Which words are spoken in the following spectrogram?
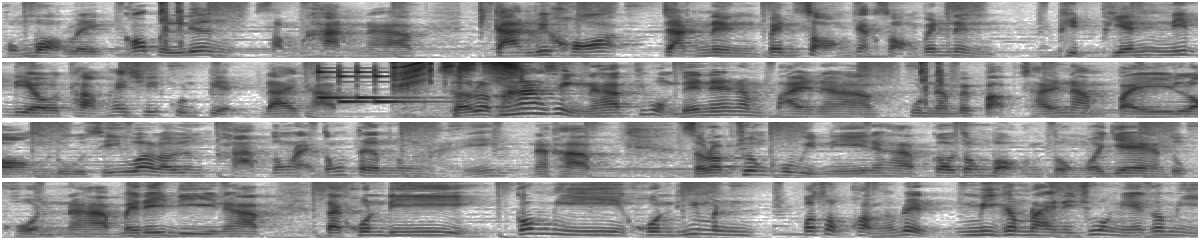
ผมบอกเลยก็เป็นเรื่องสำคัญนะครับ การวิเคราะห์จาก 1 เป็น 2 จาก 2 เป็น 1 ผิดเพี้ยนนิดเดียวทำให้ชีวิตคุณเปลี่ยนได้ครับสำหรับ 5 สิ่งนะครับที่ผมได้แนะนำไปนะครับ คุณนำไปปรับใช้นำไปลองดูซิว่าเรายังขาดตรงไหนต้องเติมตรงไหนนะครับสำหรับช่วงโควิดนี้นะครับ ก็ต้องบอกตรงๆว่าแย่กันทุกคนนะครับ ไม่ได้ดีนะครับ แต่คนดีก็มีคนที่มันประสบความสำเร็จมีกำไรในช่วงนี้ก็มี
